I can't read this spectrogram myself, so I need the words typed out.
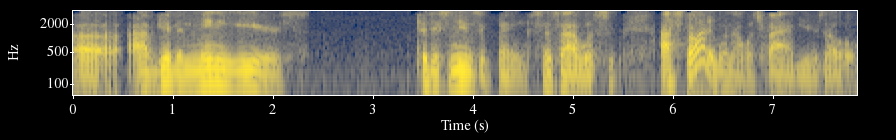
uh I've given many years to this music thing since I was I started when I was five years old.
